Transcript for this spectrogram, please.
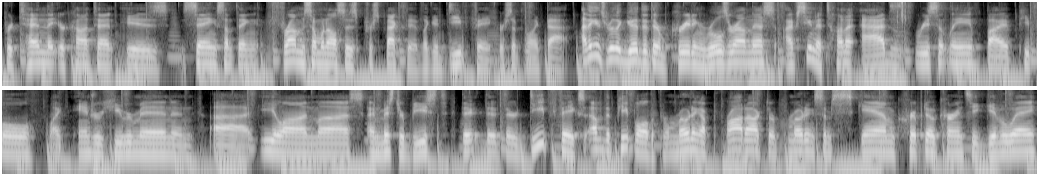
pretend that your content is saying something from someone else's perspective, like a deep fake or something like that. I think it's really good that they're creating rules around this. I've seen a ton of ads recently by people like Andrew Huberman and uh, Elon Musk and Mr. Beast. They're, they're, they're deep fakes of the people that promoting a product or promoting some scam cryptocurrency giveaway.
